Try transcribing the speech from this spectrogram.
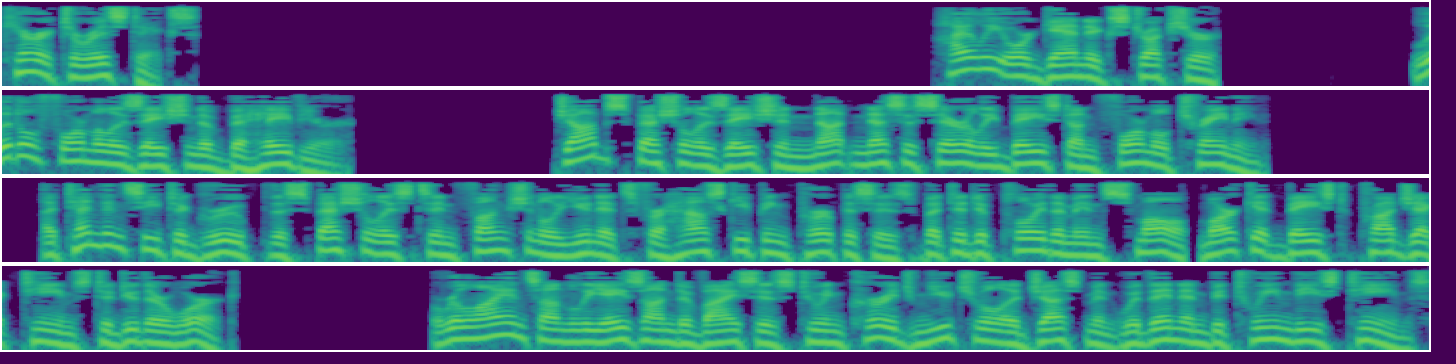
Characteristics Highly organic structure Little formalization of behavior Job specialization not necessarily based on formal training a tendency to group the specialists in functional units for housekeeping purposes but to deploy them in small, market-based project teams to do their work. A reliance on liaison devices to encourage mutual adjustment within and between these teams.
